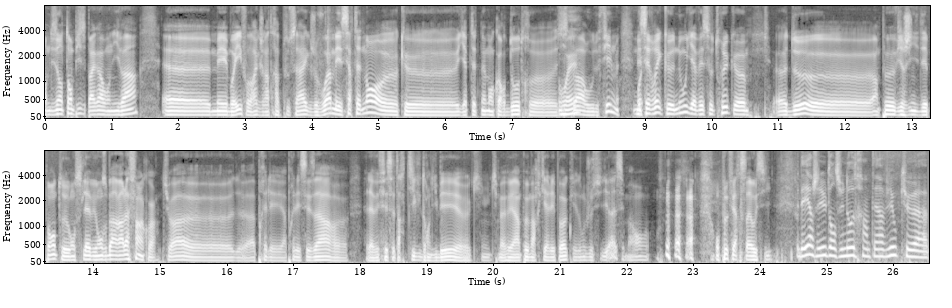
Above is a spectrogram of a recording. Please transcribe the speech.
en me disant tant pis, c'est pas grave, on y va. Euh, mais oui, il faudra que je rattrape tout ça et que je vois. Mais certainement euh, que il y a peut-être même encore d'autres Ouais. histoires ou de films. Mais Ouais. c'est vrai que nous, il y avait ce truc de un peu Virginie Despentes, on se lève et on se barre à la fin, quoi. Tu vois, de- après les après les Césars, elle avait fait cet article dans l'IB euh, qui, qui m'avait un peu marqué à l'époque, et donc je me suis dit ah c'est marrant, on peut faire ça aussi. D'ailleurs, j'ai lu dans une autre interview que, euh,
